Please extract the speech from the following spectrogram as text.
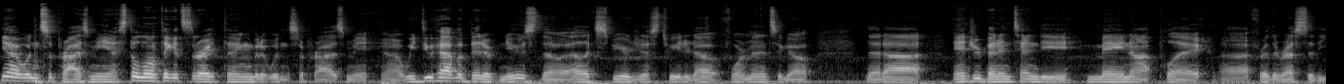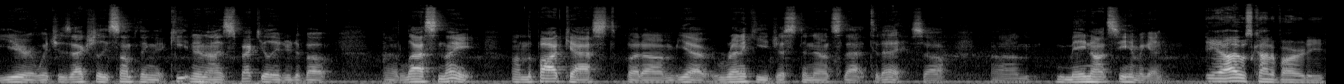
Yeah, it wouldn't surprise me. I still don't think it's the right thing, but it wouldn't surprise me. Uh, we do have a bit of news, though. Alex Speier just tweeted out four minutes ago that uh, Andrew Benintendi may not play uh, for the rest of the year, which is actually something that Keaton and I speculated about uh, last night on the podcast. But um, yeah, Roenicke just announced that today, so um, we may not see him again. Yeah, I was kind of already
